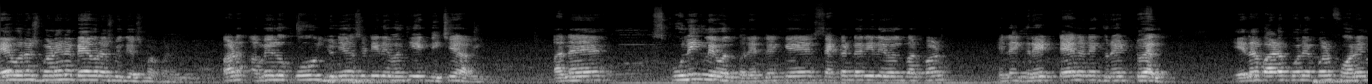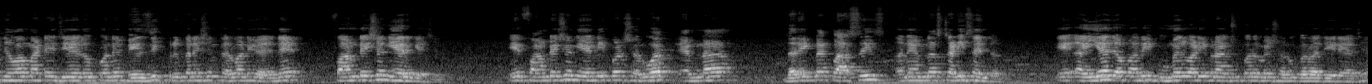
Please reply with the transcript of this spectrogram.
બે વર્ષ ભણે ને બે વર્ષ વિદેશમાં ભણે. પણ અમે લોકો યુનિવર્સિટી લેવલથી એક નીચે આવી. અને સ્કૂલિંગ લેવલ પર, એટલે કે સેકન્ડરી લેવલ પર પણ, એટલે ગ્રેડ ટેન અને ગ્રેડ ટ્વેલ્વ, એના બાળકોને પણ ફોરેન જવા માટે જે લોકોને બેઝિક પ્રિપેરેશન કરવાની હોય એને ફાઉન્ડેશન યર કહે છે. એ ફાઉન્ડેશન યરની પણ શરૂઆત એમના દરેકના ક્લાસીસ અને એમના સ્ટડી સેન્ટર એ અહીંયા જ અમારી ભૂમેલવાડી બ્રાન્ચ ઉપર અમે શરૂ કરવા જઈ રહ્યા છે.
